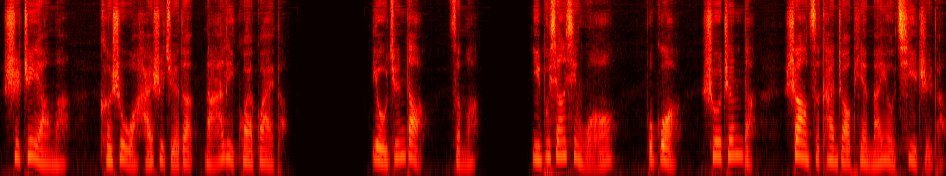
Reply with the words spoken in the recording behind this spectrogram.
是这样吗？可是我还是觉得哪里怪怪的。”友军道：“怎么？你不相信我哦？不过说真的，上次看照片蛮有气质的，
